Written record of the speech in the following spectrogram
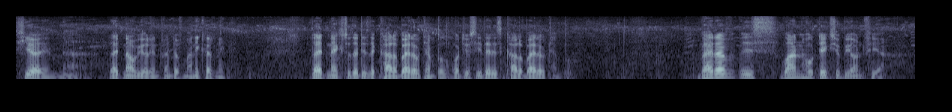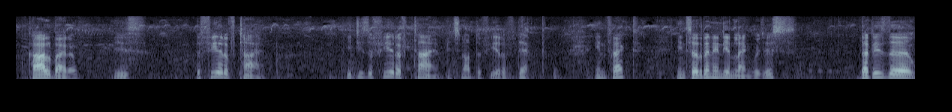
Here in… Uh, right now we are in front of Manikarnik. Right next to that is the Kalabhairav temple. What you see there is Kalabhairav temple. Bhairav is one who takes you beyond fear. Kal Bhairav is the fear of time. It is the fear of time, it's not the fear of death. In fact, in southern Indian languages, that is the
